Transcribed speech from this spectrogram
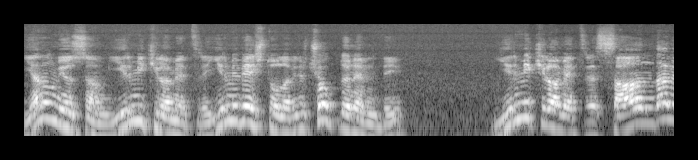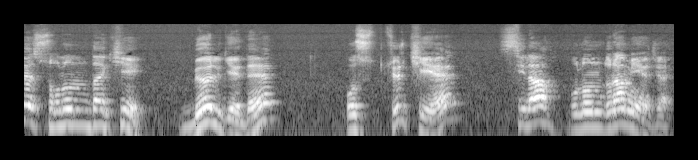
yanılmıyorsam 20 kilometre, 25 de olabilir çok da önemli değil. 20 kilometre sağında ve solundaki bölgede o Türkiye silah bulunduramayacak.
